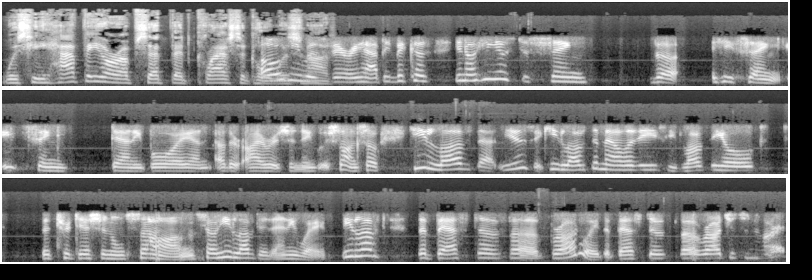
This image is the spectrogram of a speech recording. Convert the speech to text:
was he happy or upset that classical Oh, was he not? was very happy because you know he used to sing the he sang he'd sing Danny Boy and other Irish and English songs. So he loved that music. He loved the melodies. He loved the old the traditional songs. So he loved it anyway. He loved the best of uh, Broadway, the best of uh, Rodgers and Hart.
